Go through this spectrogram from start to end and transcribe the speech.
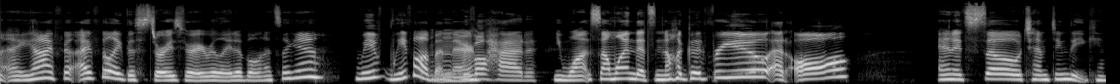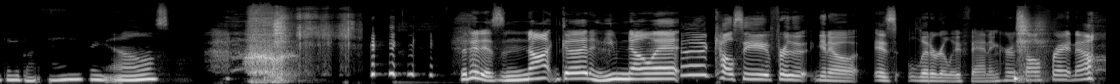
Uh, yeah, I feel I feel like this story is very relatable, and it's like, yeah, we've we've all been Mhm. there. We've all had you want someone that's not good for you at all, and it's so tempting that you can't think about anything else. but it is not good, and you know it. Uh, Kelsey, for you know, is literally fanning herself right now.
